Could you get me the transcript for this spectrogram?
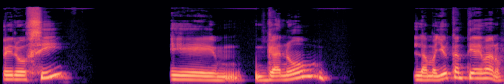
pero sí eh, ganó la mayor cantidad de manos.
